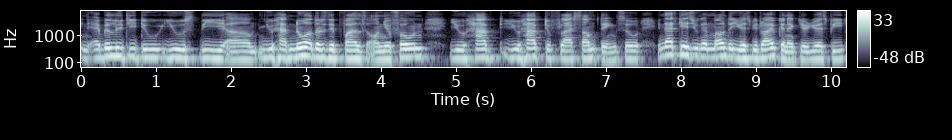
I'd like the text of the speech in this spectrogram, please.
inability to use the um, you have no other zip files on your phone. You have you have to flash something. So in that case you can mount the USB drive connect your USB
